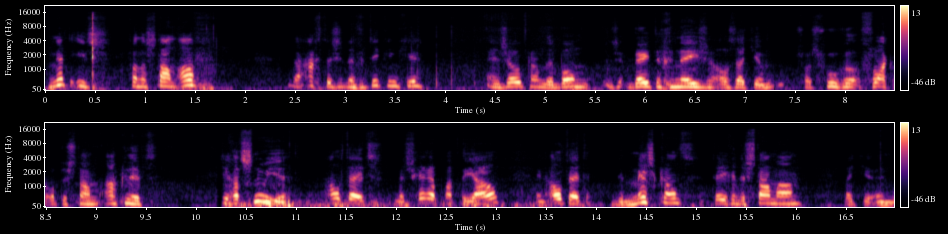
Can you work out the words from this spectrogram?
net iets van de stam af. Daarachter zit een verdikkingje. En zo kan de boom beter genezen als dat je hem, zoals vroeger, vlak op de stam afknipt. Je gaat snoeien, altijd met scherp materiaal. En altijd de meskant tegen de stam aan. Dat je een,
